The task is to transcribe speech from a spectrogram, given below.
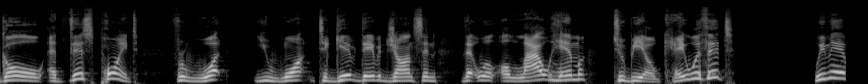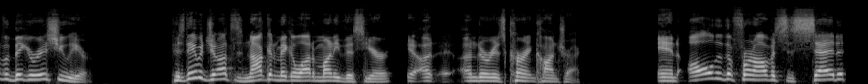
goal at this point for what you want to give David Johnson that will allow him to be okay with it, we may have a bigger issue here. Because David Johnson is not going to make a lot of money this year uh, under his current contract. And all that the front office has said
